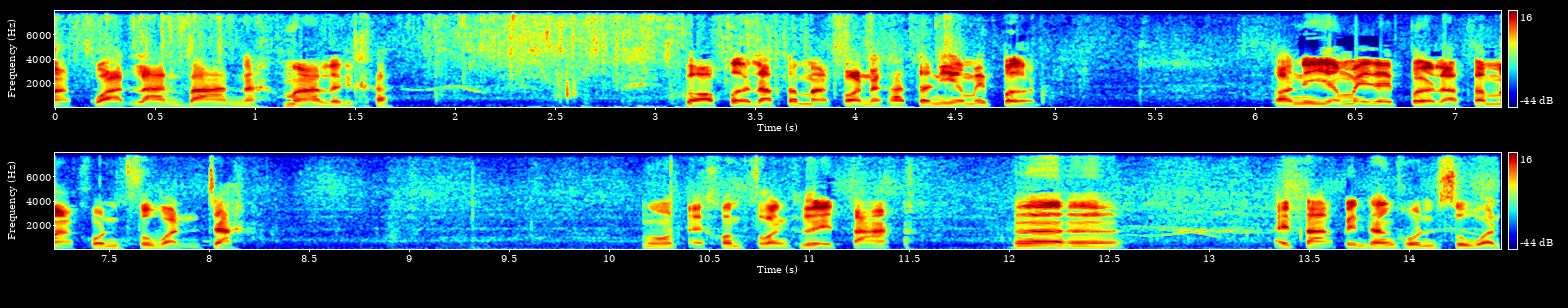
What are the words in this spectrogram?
มัครกวาดลานบ้านนะมาเลยค่ะรอเปิดรับสมัครก่อนนะครับ ตอนนี้ยังไม่เปิด ตอนนี้ยังไม่ได้เปิดรับสมัครคนสวนจ้ะโน่นไอคนสวนคือไอตะไอตะเป็นทั้งคนสวน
